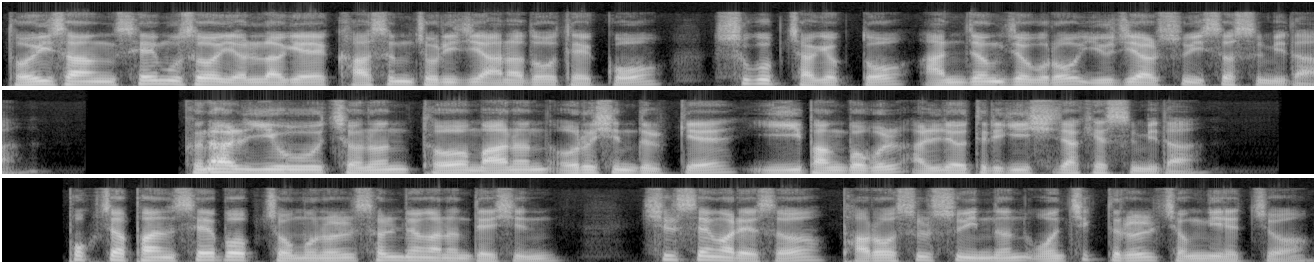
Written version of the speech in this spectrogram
더 이상 세무서 연락에 가슴 졸이지 않아도 됐고 수급 자격도 안정적으로 유지할 수 있었습니다. 그날 이후 저는 더 많은 어르신들께 이 방법을 알려드리기 시작했습니다. 복잡한 세법 조문을 설명하는 대신 실생활에서 바로 쓸 수 있는 원칙들을 정리했죠.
